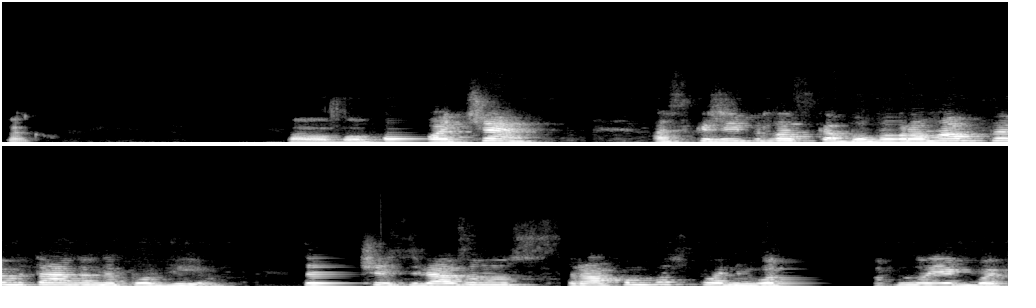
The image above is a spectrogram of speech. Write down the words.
Пекло. Слава Богу. Отче, а скажіть, будь ласка, бо ворогам твоїм тайно не повім. Це щось зв'язано з страхом Господнім? От, ну, якби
